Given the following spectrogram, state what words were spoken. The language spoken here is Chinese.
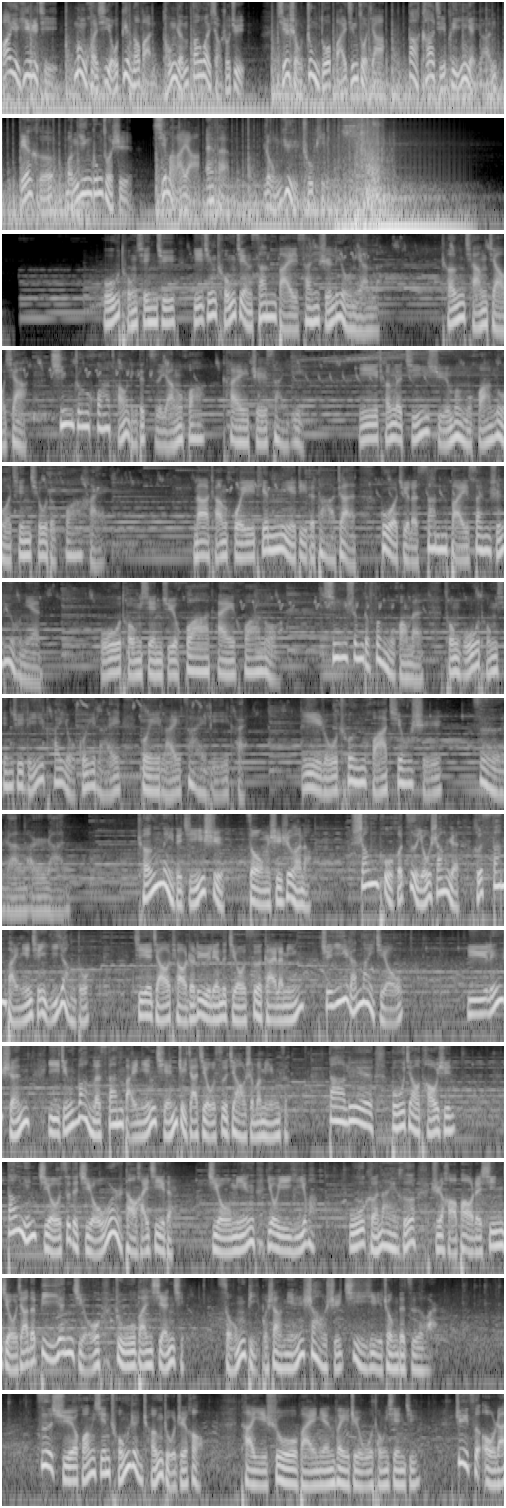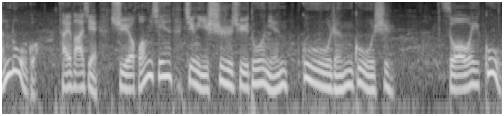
八月一日起，《梦幻西游》电脑版同人番外小说剧，携手众多白金作家、大咖级配音演员，联合萌音工作室、喜马拉雅 FM 荣誉出品。梧桐仙居已经重建三百三十六年了，城墙脚下青砖花草里的紫阳花开枝散叶。已成了几许梦华落千秋的花海。那场毁天灭地的大战过去了三百三十六年，梧桐仙居花开花落，新生的凤凰们从梧桐仙居离开又归来，归来再离开，一如春华秋实，自然而然。城内的集市总是热闹。商铺和自由商人和三百年前一样多，街角挑着绿帘的酒肆改了名，却依然卖酒。雨灵神已经忘了三百年前这家酒肆叫什么名字，大略不叫陶熏。当年酒肆的酒味儿倒还记得，酒名又已遗忘，无可奈何，只好抱着新酒家的碧烟酒，诸般嫌弃。总比不上年少时记忆中的滋味。自雪皇仙重任城主之后，他已数百年未至梧桐仙居。这次偶然路过，才发现雪皇仙竟已逝去多年，故人故事。所谓故，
